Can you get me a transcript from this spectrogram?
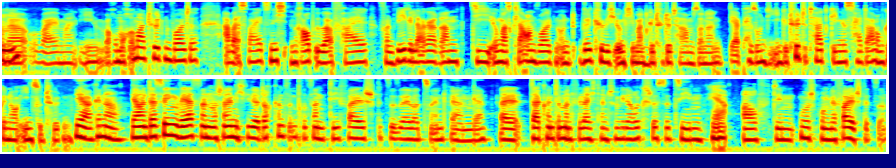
oder weil man ihn warum auch immer töten wollte. Aber es war jetzt nicht ein Raubüberfall von Wegelagerern, die irgendwas klauen wollten und willkürlich irgendjemanden getötet haben, sondern der Person, die ihn getötet hat, ging es halt darum, genau ihn zu töten. Ja, genau. Ja, und deswegen wäre es dann wahrscheinlich wieder doch ganz interessant, die Pfeilspitze selber zu entfernen, gell? Weil da könnte man vielleicht dann schon wieder Rückschlüsse ziehen Ja. auf den Ursprung der Pfeilspitze,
